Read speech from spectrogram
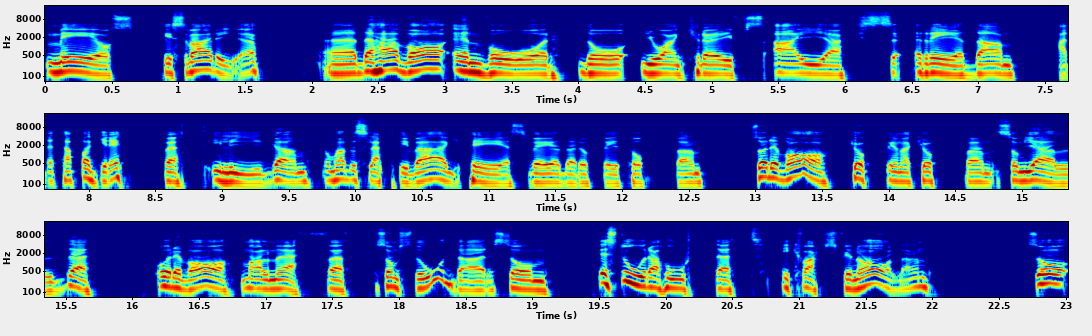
med oss till Sverige. Eh, det här var en vår då Johan Cruyffs Ajax redan hade tappat öppet i ligan. De hade släppt iväg PSV där uppe i toppen. Så det var cupvinnarcupen som gällde och det var Malmö FF som stod där som det stora hotet i kvartsfinalen. Så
